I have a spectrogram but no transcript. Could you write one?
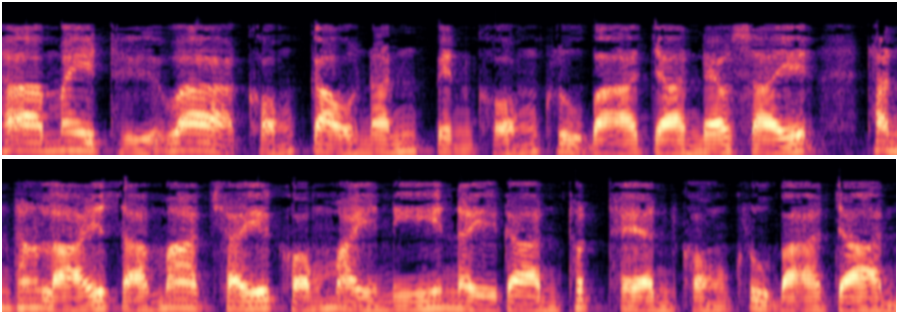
ถ้าไม่ถือว่าของเก่านั้นเป็นของครูบาอาจารย์แล้วไซท่านทั้งหลายสามารถใช้ของใหม่นี้ในการทดแทนของครูบาอาจารย์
